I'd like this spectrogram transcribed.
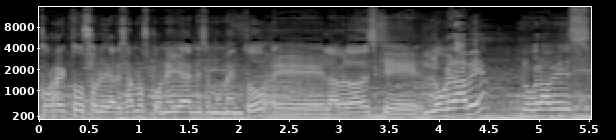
correcto solidarizarnos con ella en ese momento. Eh, la verdad es que lo grave, lo grave es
